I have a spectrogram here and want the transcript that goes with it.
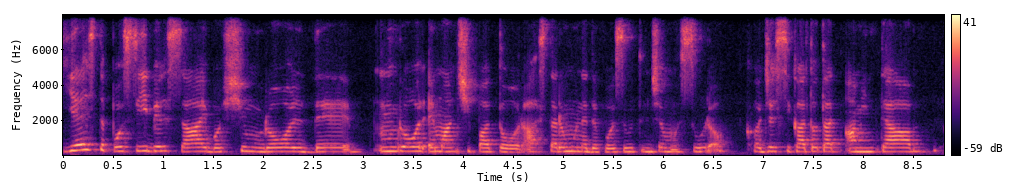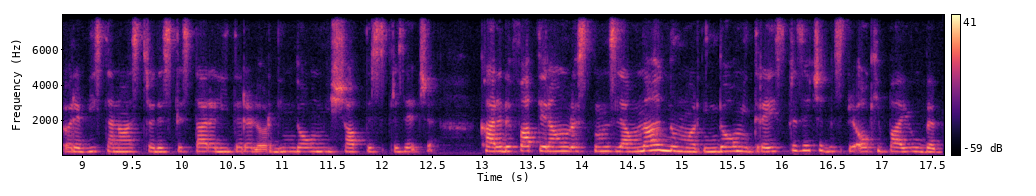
Este posibil să aibă și un rol de un rol emancipator. Asta rămâne de văzut în ce măsură. Că Jessica tot amintea revista noastră despre starea literelor din 2017 care de fapt era un răspuns la un alt număr din 2013 despre Occupy UBB.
